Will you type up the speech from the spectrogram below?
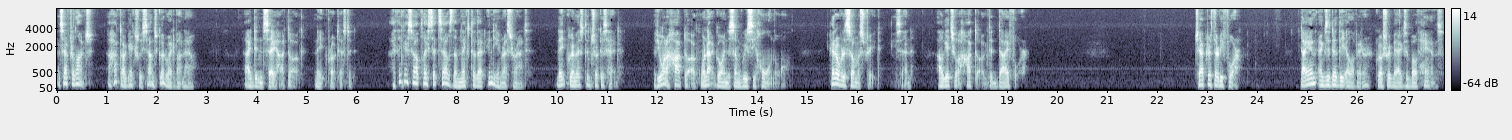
It's after lunch. A hot dog actually sounds good right about now. I didn't say hot dog, Nate protested. I think I saw a place that sells them next to that Indian restaurant. Nate grimaced and shook his head. If you want a hot dog, we're not going to some greasy hole in the wall. Head over to Soma Street, he said. I'll get you a hot dog to die for. Chapter 34 Diane exited the elevator, grocery bags in both hands.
